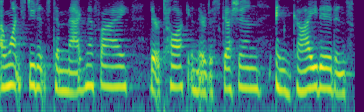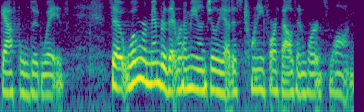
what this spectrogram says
I want students to magnify their talk and their discussion in guided and scaffolded ways. So we'll remember that Romeo and Juliet is 24,000 words long.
